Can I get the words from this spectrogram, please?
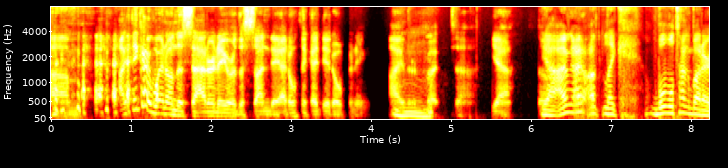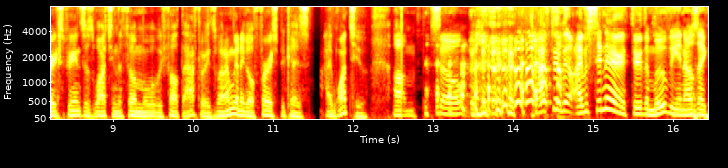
Um, I think I went on the Saturday or the Sunday. I don't think I did opening either, Mm. but uh, yeah. So- Yeah, I'm I, I- like. We'll, we'll talk about our experiences watching the film and what we felt afterwards. But I'm going to go first because I want to. Um, so after the, I was sitting there through the movie and I was like,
